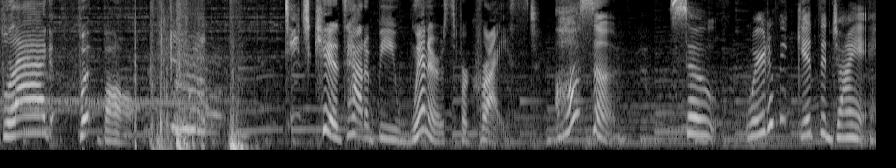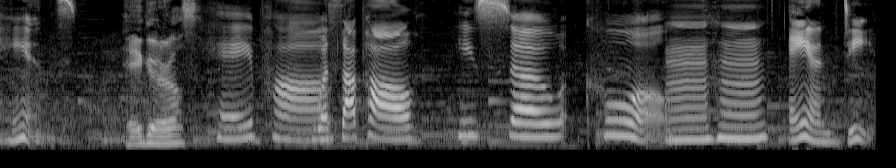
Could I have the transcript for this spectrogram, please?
Flag football. Teach kids how to be winners for Christ. Awesome. So, where do we get the giant hands? Hey, girls. Hey, Paul. What's up, Paul? He's so cool. Mm-hmm. And deep.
